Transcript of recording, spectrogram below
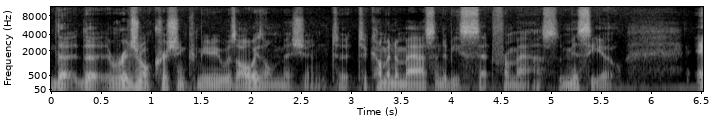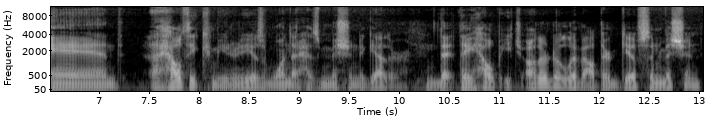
the the original Christian community was always on mission to to come into mass and to be sent from mass, missio. And a healthy community is one that has mission together, that they help each other to live out their gifts and mission,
